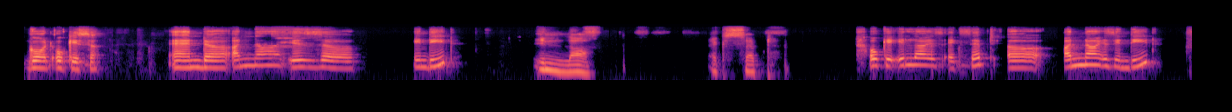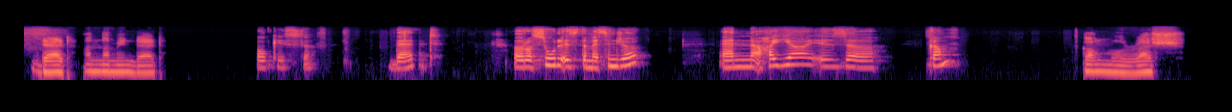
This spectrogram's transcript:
God, okay, sir. And uh, anna is uh, indeed. Illa. Except. Okay, illa is except. Uh, anna is indeed. That. Anna mean that. Okay, sir. That uh, Rasul is the messenger, and Hayya is uh, come. Come or rush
